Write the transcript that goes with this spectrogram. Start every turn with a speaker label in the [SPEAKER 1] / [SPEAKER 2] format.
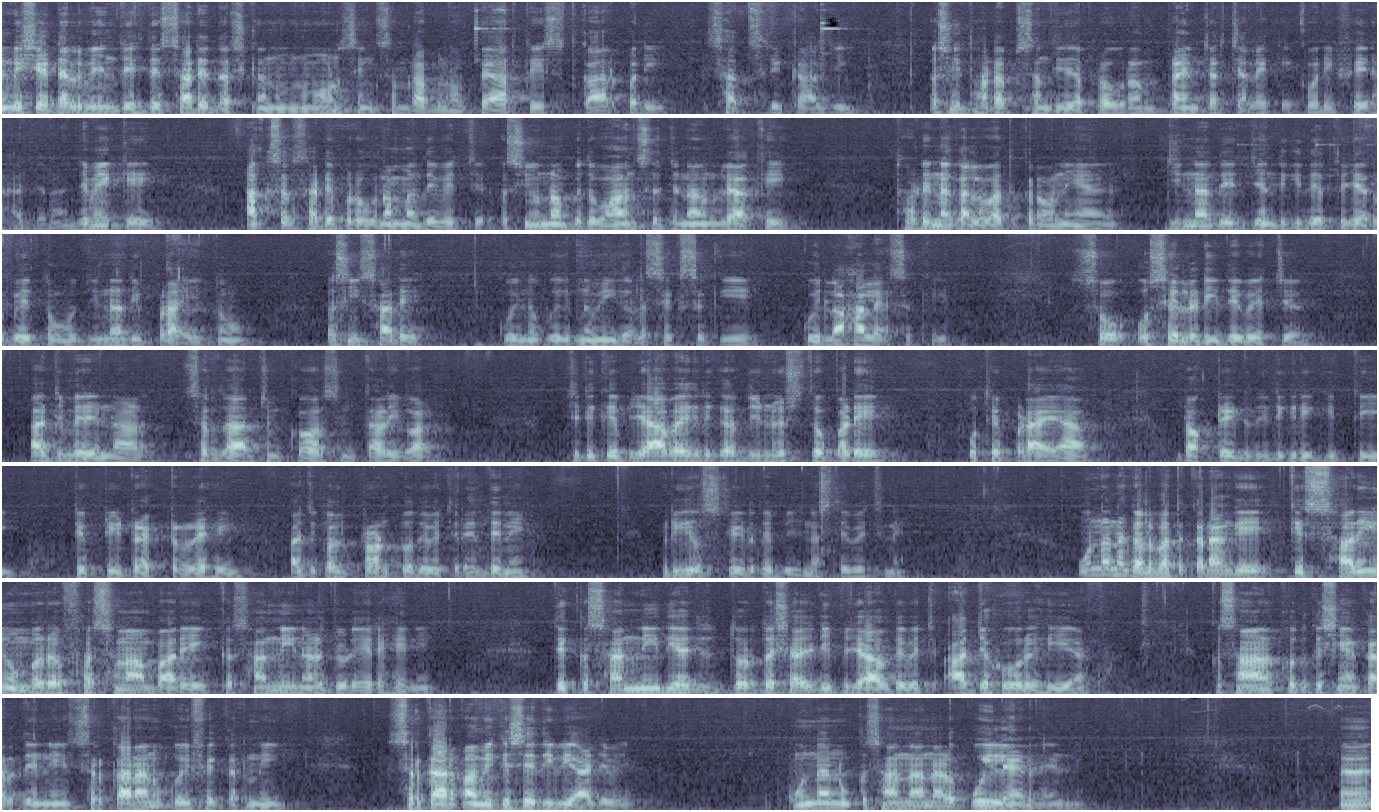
[SPEAKER 1] Prime Asia television ਦੇਖਦੇ ਸਾਰੇ ਦਰਸ਼ਕਾਂ ਨੂੰ ਮਨਮੋਹਨ ਸਿੰਘ ਸਮਰਾ ਵੱਲੋਂ ਪਿਆਰ ਤੇ ਸਤਿਕਾਰ ਭਰੀ ਸਤਿ ਸ੍ਰੀ ਅਕਾਲ ਜੀ। ਅਸੀਂ ਤੁਹਾਡਾ ਪਸੰਦੀਦਾ ਪ੍ਰੋਗਰਾਮ ਪ੍ਰਾਈਮ ਚਰਚਾ ਲੈ ਕੇ ਇੱਕ ਵਾਰੀ ਫੇਰ ਹਾਜ਼ਰ ਹਾਂ। ਜਿਵੇਂ ਕਿ ਅਕਸਰ ਸਾਡੇ ਪ੍ਰੋਗਰਾਮਾਂ ਦੇ ਵਿੱਚ ਅਸੀਂ ਉਹਨਾਂ ਵਿਦਵਾਨ ਸੱਜਣਾਂ ਨੂੰ ਲਿਆ ਕੇ ਤੁਹਾਡੇ ਨਾਲ ਗੱਲਬਾਤ ਕਰਾਉਨੇ ਆ ਜਿਨ੍ਹਾਂ ਦੇ ਜ਼ਿੰਦਗੀ ਦੇ ਤਜਰਬੇ ਤੋਂ, ਜਿਨ੍ਹਾਂ ਦੀ ਪੜ੍ਹਾਈ ਤੋਂ ਅਸੀਂ ਸਾਰੇ ਕੋਈ ਨਾ ਕੋਈ ਨਵੀਂ ਗੱਲ ਸਿੱਖ ਸਕੀਏ, ਕੋਈ ਲਾਹਾ ਲੈ ਸਕੀਏ। ਸੋ ਉਸੇ ਲੜੀ ਦੇ ਵਿੱਚ ਅੱਜ ਮੇਰੇ ਨਾਲ ਸਰਦਾਰ ਚਮਕੌਰ ਸਿੰਘ ਢਾਲੀਵਾਲ ਜਿਹੜੇ ਕਿ ਪੰਜਾਬ ਐਗਰੀਕਲਚਰ ਯੂਨੀਵਰਸਿਟੀ ਤੋਂ ਪੜ੍ਹੇ, ਉੱਥੇ ਪੜ੍ਹਾਇਆ ਡਾਕਟਰੇਟ ਦੀ ਡਿਗਰੀ ਕੀਤੀ, ਡਿਪਟੀ ਡਾਇਰੈਕਟਰ ਰਹੇ ਅੱਜ ਕੱਲ ਟੋਰਾਂਟੋ ਦੇ ਵਿੱਚ ਰਹਿੰਦੇ ਨੇ ਰੀਅਲ ਸਟੇਟ ਦੇ ਬਿਜ਼ਨਸ ਦੇ ਵਿੱਚ ਨੇ। ਉਹਨਾਂ ਨਾਲ ਗੱਲਬਾਤ ਕਰਾਂਗੇ ਕਿ ਸਾਰੀ ਉਮਰ ਫਸਲਾਂ ਬਾਰੇ ਕਿਸਾਨੀ ਨਾਲ ਜੁੜੇ ਰਹੇ ਨੇ। ਤੇ ਕਿਸਾਨੀ ਦੀ ਅੱਜ ਦੁਰਦਸ਼ਾ ਜਿਹੜੀ ਪੰਜਾਬ ਦੇ ਵਿੱਚ ਅੱਜ ਹੋ ਰਹੀ ਆ, ਕਿਸਾਨ ਖੁਦਕੁਸ਼ੀਆਂ ਕਰਦੇ ਨੇ, ਸਰਕਾਰਾਂ ਨੂੰ ਕੋਈ ਫਿਕਰ ਨਹੀਂ, ਸਰਕਾਰ ਭਾਵੇਂ ਕਿਸੇ ਦੀ ਵੀ ਆ ਜਾਵੇ, ਉਹਨਾਂ ਨੂੰ ਕਿਸਾਨਾਂ ਨਾਲ ਕੋਈ ਲੈਣ ਦੇਣ ਨਹੀਂ।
